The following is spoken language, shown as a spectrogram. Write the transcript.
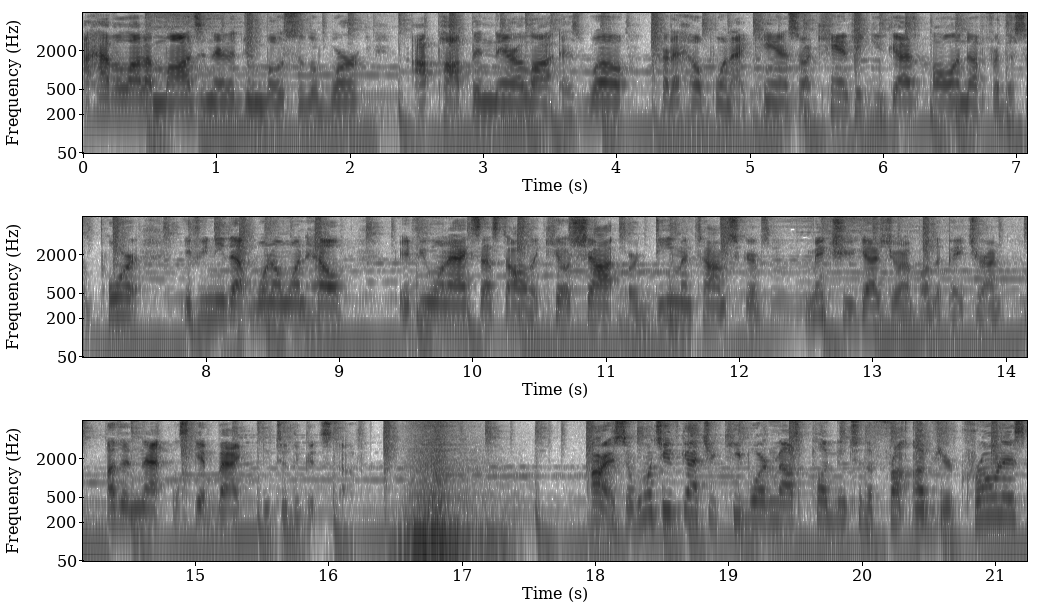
I have a lot of mods in there that do most of the work. I pop in there a lot as well, try to help when I can. So I can't thank you guys all enough for the support. If you need that one-on-one help, if you want access to all the kill shot or demon time scripts, make sure you guys join up on the Patreon. Other than that, let's get back into the good stuff. Alright, so once you've got your keyboard and mouse plugged into the front of your Cronus,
